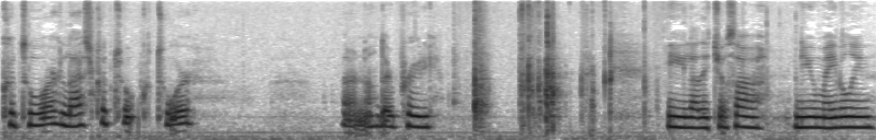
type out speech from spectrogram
Couture, Lash Couture. I don't know, they're pretty. Y la dichosa New Maybelline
